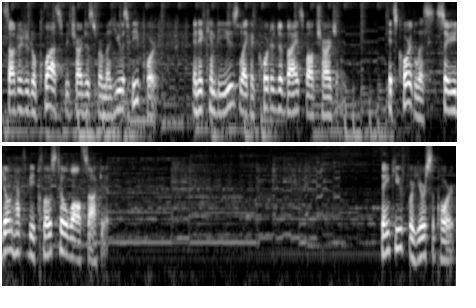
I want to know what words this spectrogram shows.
SolderDoodle Plus recharges from a USB port and it can be used like a corded device while charging. It's cordless, so you don't have to be close to a wall socket. Thank you for your support.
